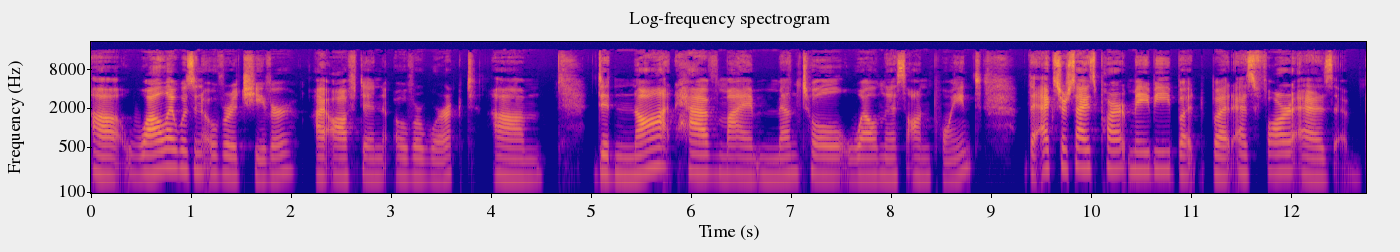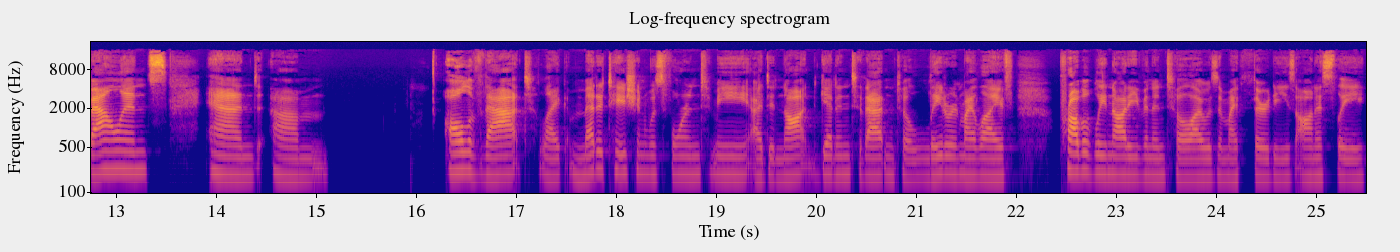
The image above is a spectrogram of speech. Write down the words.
uh, while I was an overachiever, I often overworked, um, did not have my mental wellness on point. The exercise part, maybe, but but as far as balance and um, all of that, like meditation was foreign to me. I did not get into that until later in my life, probably not even until I was in my 30s, honestly.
